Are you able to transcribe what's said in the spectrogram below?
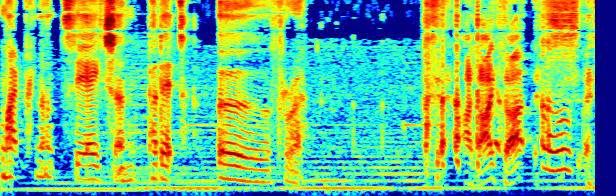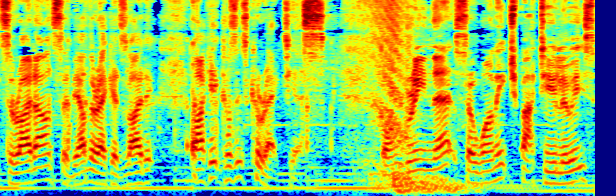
My pronunciation, but it's oeuvre. I like that. Oh. It's, it's the right answer. The other eggheads like it, like it because it's correct, yes. Gone green there, so one each. Back to you, Louise.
